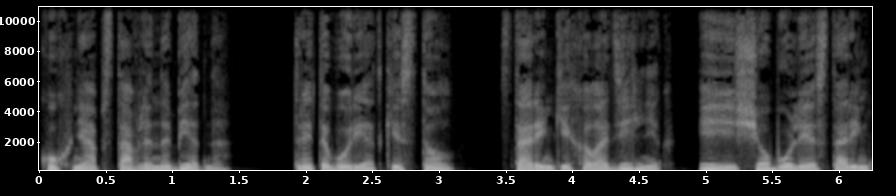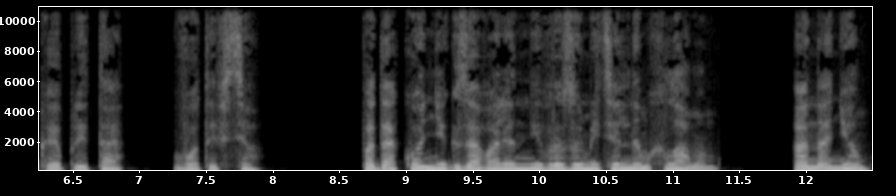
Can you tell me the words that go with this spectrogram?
Кухня обставлена бедно. Три табуретки, стол, старенький холодильник и еще более старенькая плита — вот и все. Подоконник завален невразумительным хламом, а на нем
